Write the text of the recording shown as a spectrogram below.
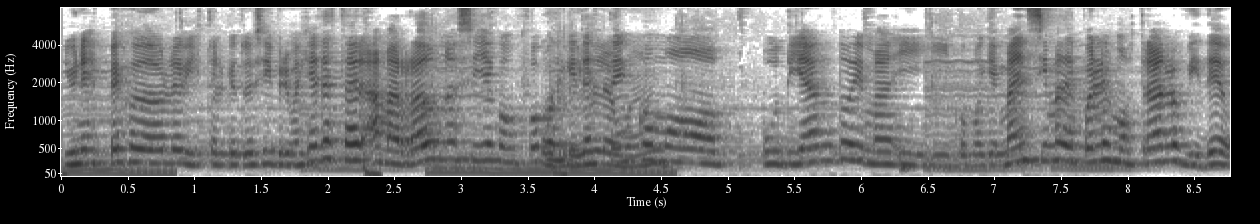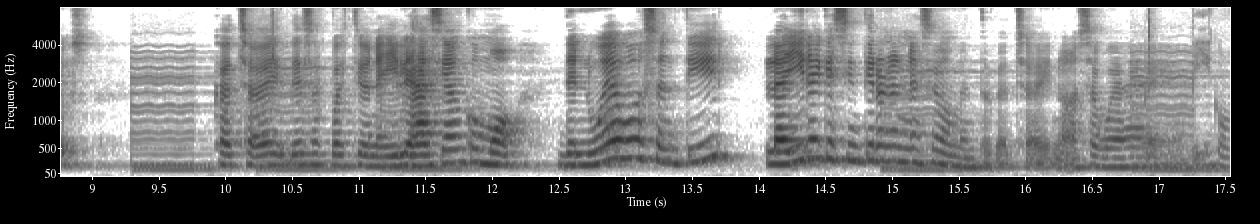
y un espejo de doble vista, el que tú decías. Pero imagínate estar amarrado a una silla con focos y que te estén como puteando y, y, como que más encima después les mostraran los videos, ¿cachai? De esas cuestiones. Y les hacían como de nuevo sentir la ira que sintieron en ese momento, ¿cachai? No, esa weá es... Pico,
